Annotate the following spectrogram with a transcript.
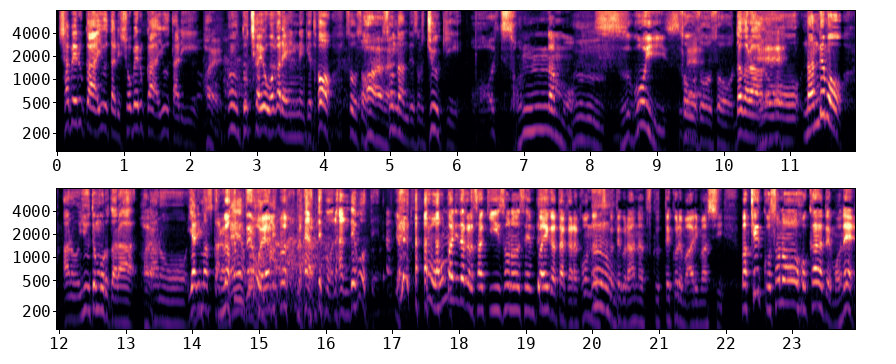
しゃべるか言うたりしょべるか言うたり、はい。うん、どっちかよう分からへんねんけど。そうそう、はいはい。そんなんでその重機そんなん。もすごいっすね、そうそうそう。だから、あのー何でもあの言うてもろたら、はい。あのーやりますからね。何でもやりますか 何でも何でもって。いやでもほんまにだからさっきその先輩方からこんなん作ってくれ、あんなん作ってくれもありますし、まあ、結構その他でもね、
